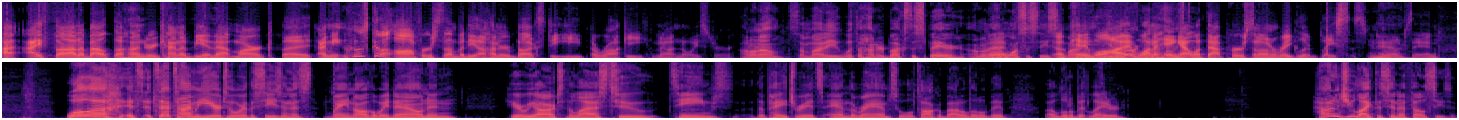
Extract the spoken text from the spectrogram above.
I, I thought about the hundred kind of being that mark, but I mean, who's going to offer somebody a hundred bucks to eat a Rocky Mountain oyster? I don't know. Somebody with a hundred bucks to spare. I don't know. I- wants to see somebody. Okay, well, I want to hang out with that person on a regular basis. You know Yeah. what I'm saying? Well, uh, it's it's that time of year to where the season is waned all the way down, and here we are to the last two teams, the Patriots and the Rams, who we'll talk about a little bit a little bit later. How did you like this NFL season?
